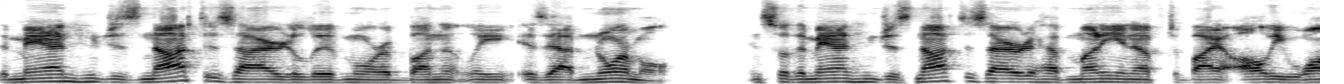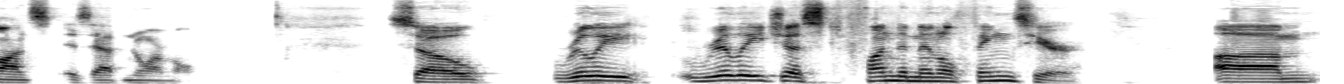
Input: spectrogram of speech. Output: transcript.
The man who does not desire to live more abundantly is abnormal. And so the man who does not desire to have money enough to buy all he wants is abnormal. So, really, really just fundamental things here. Um,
